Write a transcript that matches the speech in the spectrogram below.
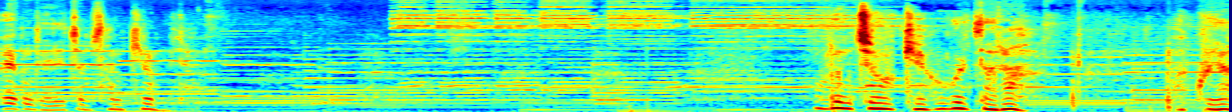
배군대 1.3km입니다. 오른쪽 계곡을 따라 왔고요.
